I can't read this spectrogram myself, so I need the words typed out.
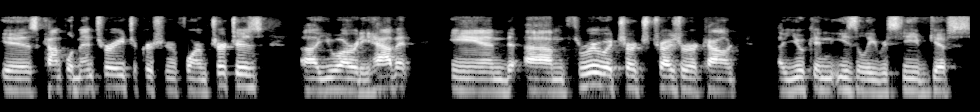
is complementary to Christian Reformed churches. Uh, you already have it. And um, through a church treasure account, uh, you can easily receive gifts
